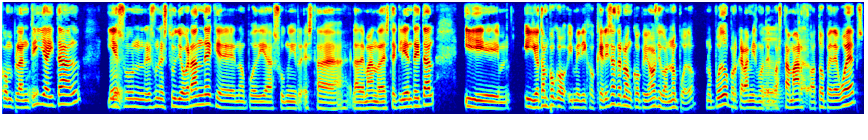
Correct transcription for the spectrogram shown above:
Con plantilla y tal. Y es, mm. un, es un estudio grande que no podía asumir esta, la demanda de este cliente y tal. Y, y, yo tampoco, y me dijo, ¿queréis hacerlo en copy? Vamos, digo, no puedo, no puedo porque ahora mismo tengo mm, hasta marzo a tope de webs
